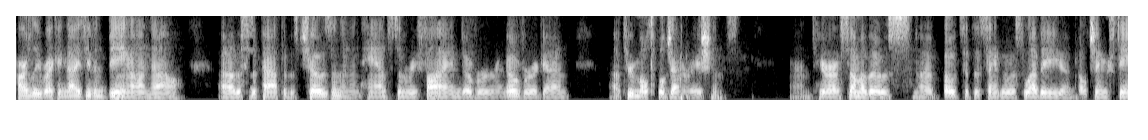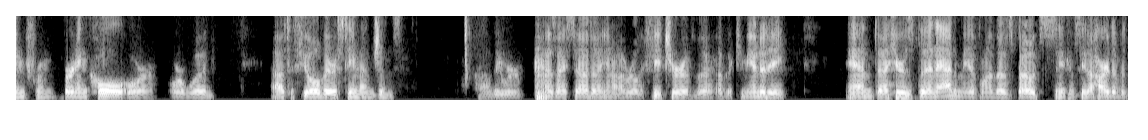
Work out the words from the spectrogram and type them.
hardly recognize even being on now. Uh, this is a path that was chosen and enhanced and refined over and over again uh, through multiple generations. And here are some of those uh, boats at the St. Louis levee uh, belching steam from burning coal or, or wood uh, to fuel their steam engines. Uh, they were, as I said, you know, a really feature of the, of the community. And here's the anatomy of one of those boats. You can see the heart of it,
